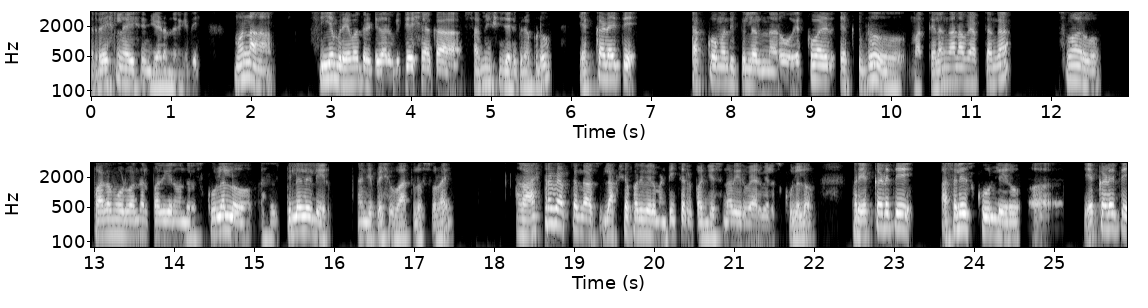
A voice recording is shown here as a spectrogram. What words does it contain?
రేషనలైజేషన్ చేయడం జరిగింది. మొన్న సీఎం రేవంత్ రెడ్డి గారు విద్యాశాఖ సమీక్ష జరిపినప్పుడు ఎక్కడైతే తక్కువ మంది పిల్లలు ఉన్నారు ఎక్కువ ఇప్పుడు మా తెలంగాణ వ్యాప్తంగా సుమారు పదమూడు వందల పదిహేను వందల స్కూళ్ళల్లో అసలు పిల్లలే లేరు అని చెప్పేసి వార్తలు వస్తున్నాయి. రాష్ట్ర వ్యాప్తంగా లక్ష పదివేల మంది టీచర్లు పనిచేస్తున్నారు ఇరవై ఆరు వేల స్కూళ్ళలో మరి ఎక్కడైతే అసలే స్కూల్ లేరో ఎక్కడైతే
